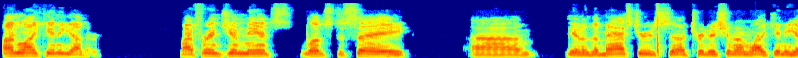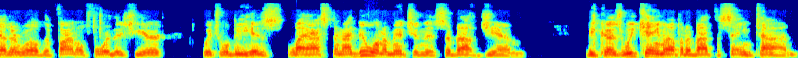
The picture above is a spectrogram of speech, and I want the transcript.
unlike any other. My friend Jim Nantz loves to say, um, you know, the Masters uh, tradition, unlike any other. Well, the Final Four this year, which will be his last. And I do want to mention this about Jim because we came up at about the same time.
